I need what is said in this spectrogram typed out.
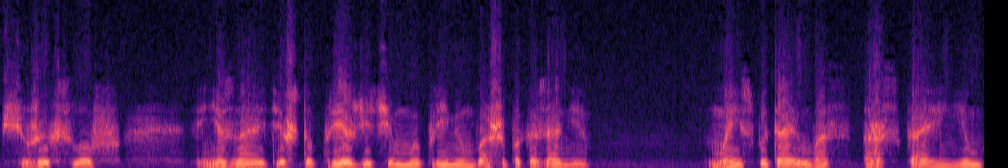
чужих слов, и не знаете, что прежде чем мы примем ваши показания, мы испытаем вас раскаянием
